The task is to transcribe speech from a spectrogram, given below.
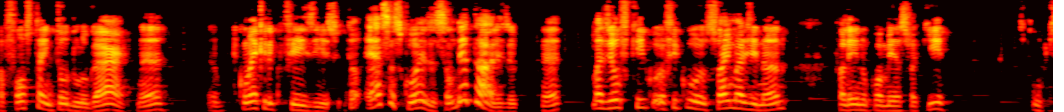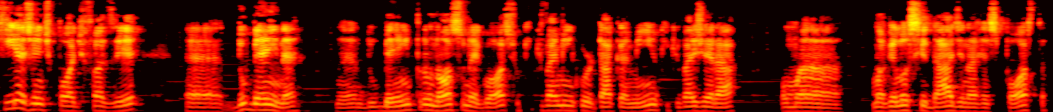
Afonso está em todo lugar, né? Como é que ele fez isso? Então, essas coisas são detalhes, né? Mas eu fico, eu fico só imaginando, falei no começo aqui, o que a gente pode fazer é, do bem, né? né? Do bem para o nosso negócio, o que, que vai me encurtar caminho, o que, que vai gerar uma, uma velocidade na resposta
